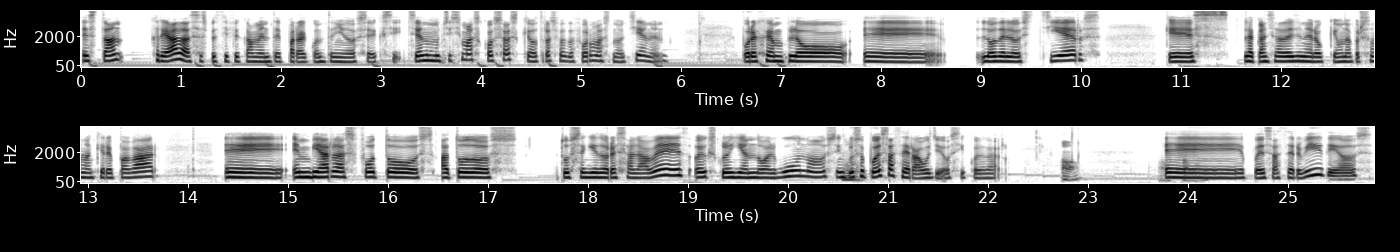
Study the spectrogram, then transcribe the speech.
están creadas específicamente para el contenido sexy. Tienen muchísimas cosas que otras plataformas no tienen. Por ejemplo, eh, lo de los tiers, que es la cantidad de dinero que una persona quiere pagar, eh, enviar las fotos a todos tus seguidores a la vez o excluyendo algunos, incluso puedes hacer audios y colgar. Ah. Eh, puedes hacer vídeos,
